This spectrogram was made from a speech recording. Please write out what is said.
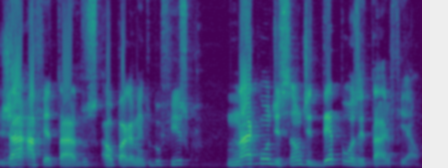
já afetados ao pagamento do fisco na condição de depositário fiel,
